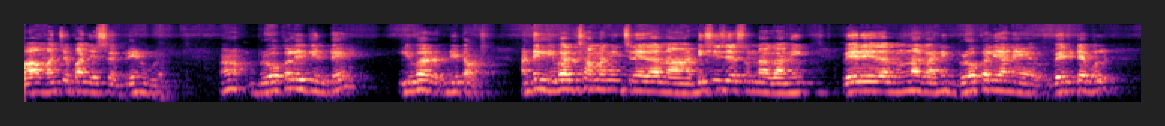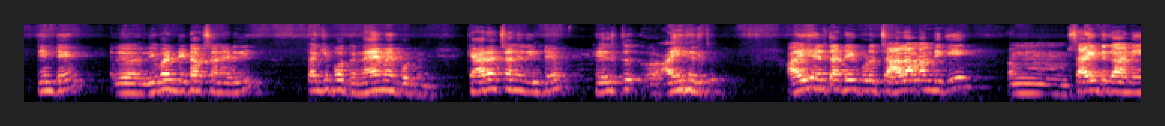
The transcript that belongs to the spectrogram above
బాగా మంచి పని చేస్తాయి బ్రెయిన్ కూడా. బ్రోకలీ తింటే లివర్ డిటాక్స్. అంటే లివర్కి సంబంధించిన ఏదైనా డిసీజెస్ ఉన్నా కానీ వేరే ఏదైనా ఉన్నా కానీ బ్రోకలీ అనే వెజిటేబుల్ తింటే లివర్ డిటాక్స్ అనేది తగ్గిపోతుంది నయమైపోతుంది. క్యారెట్స్ అనేది తింటే health eye health eye health అంటే ఇప్పుడు చాలామందికి సైట్ కానీ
